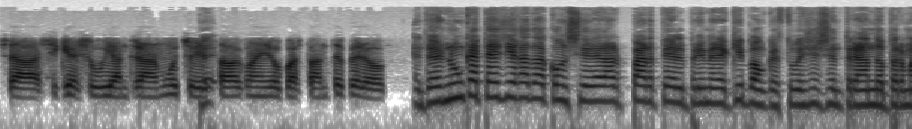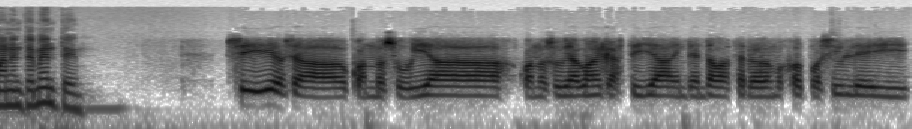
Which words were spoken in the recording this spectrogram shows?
O sea, sí que subí a entrenar mucho y eh, estaba con ellos bastante, pero... Entonces, ¿nunca te has llegado a considerar parte del primer equipo, aunque estuvieses entrenando permanentemente? Sí, o sea, cuando subía, cuando subía con el Castilla intentaba hacerlo lo mejor posible y,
